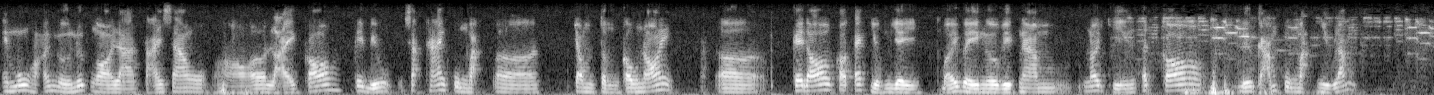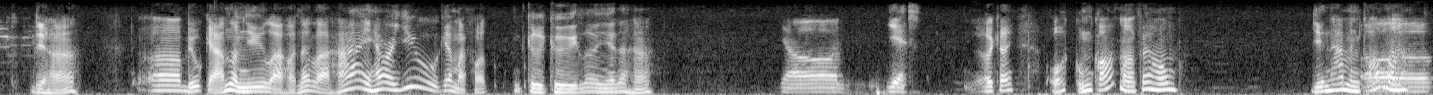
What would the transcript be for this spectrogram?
em muốn hỏi người nước ngoài là tại sao họ lại có cái biểu sắc thái khuôn mặt ờ, trong từng câu nói Ờ, cái đó có tác dụng gì bởi vì người Việt Nam nói chuyện ít có biểu cảm khuôn mặt nhiều lắm Vậy hả? Ờ, biểu cảm làm như là họ nói là Hi, how are you? Cái mặt họ cười cười lên vậy đó hả? Ờ, yes Ok. Ủa, cũng có mà phải không? Việt Nam mình có mà. Ờ,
